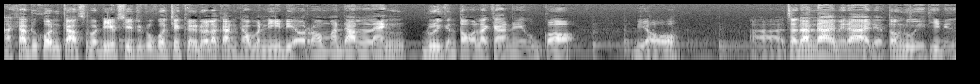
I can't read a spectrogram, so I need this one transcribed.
าครับทุกคนกับสวัสดีซีทุกๆคนเช่นเคยด้วยแล้วกันครับ วันนี้เดี๋ยวเรามาดันแรงรุยกันต่อละกันนะครับผมก็เดี๋ยวจะดันได้ไม่ได้เดี๋ยวต้องดูอีกทีหนึ่ง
